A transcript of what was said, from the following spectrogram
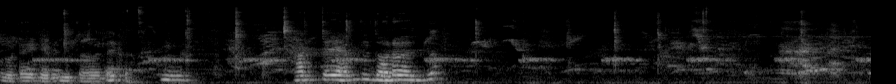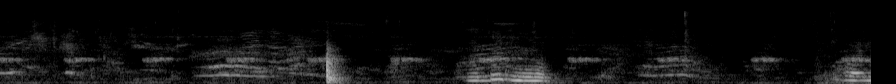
পুরোটাই ঢেলে নিতে হবে তাই তো? হুম। হাতে হাতে ধরো একটু। গরম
